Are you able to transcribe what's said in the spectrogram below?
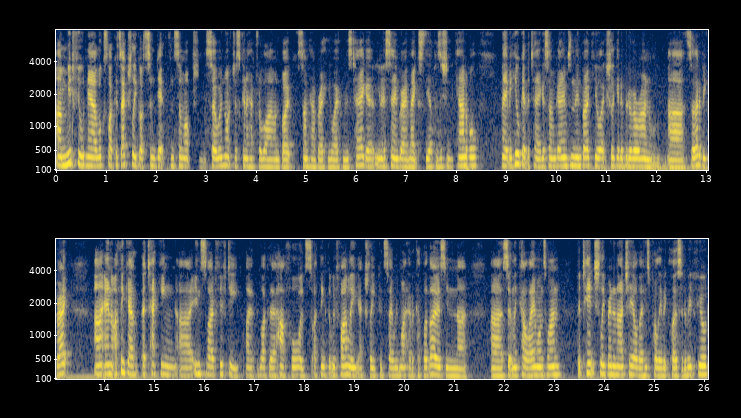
Um, midfield now looks like it's actually got some depth and some options, so we're not just going to have to rely on Boak somehow breaking away from his tagger. You know, Sam Gray makes the opposition accountable. Maybe he'll get the tagger some games, and then Boak will actually get a bit of a run. Uh, so that'd be great. Uh, and I think our attacking uh, inside 50, like, like, the half forwards, I think that we finally actually could say we might have a couple of those in uh, uh certainly Karl Amon's one, potentially Brendan Archie, although he's probably a bit closer to midfield.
